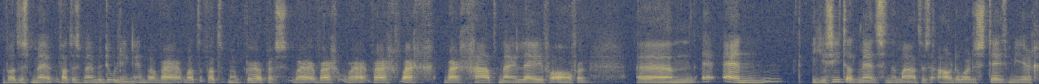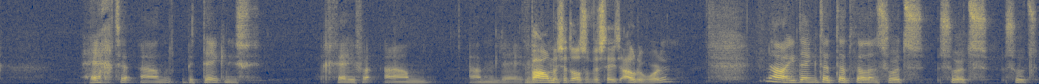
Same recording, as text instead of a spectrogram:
wat is, mijn, wat is mijn bedoeling, hè? Waar, wat, wat is mijn purpose, waar, waar, waar, waar, waar, waar gaat mijn leven over? Um, en je ziet dat mensen naarmate ze ouder worden steeds meer hechten aan betekenis geven aan, aan hun leven. Waarom is het alsof we steeds ouder worden? Nou, ik denk dat dat wel een soort, soort, soort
